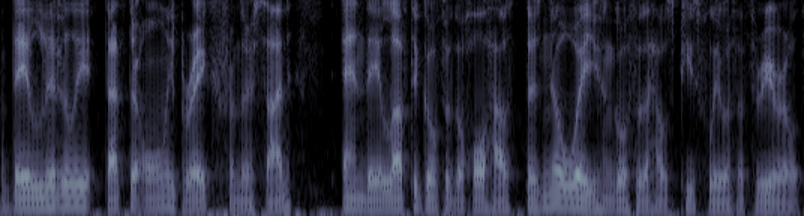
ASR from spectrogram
they literally, that's their only break from their son. And they love to go through the whole house. There's no way you can go through the house peacefully with a three year old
